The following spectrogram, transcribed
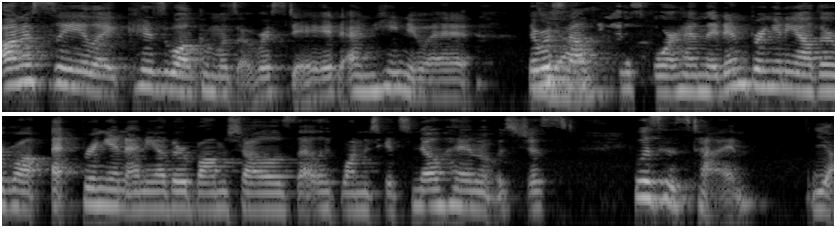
Honestly, like his welcome was overstayed and he knew it. There was Yeah. nothing else for him. They didn't bring any other eh, bring in any other bombshells that like wanted to get to know him. It was just it was his time. Yeah.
